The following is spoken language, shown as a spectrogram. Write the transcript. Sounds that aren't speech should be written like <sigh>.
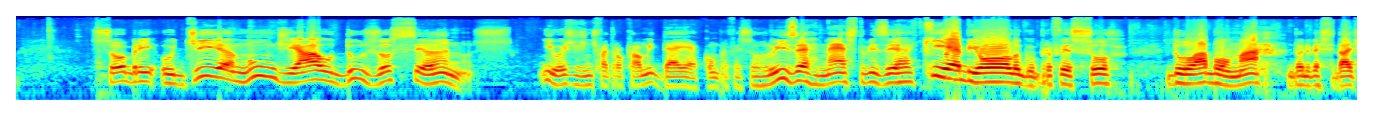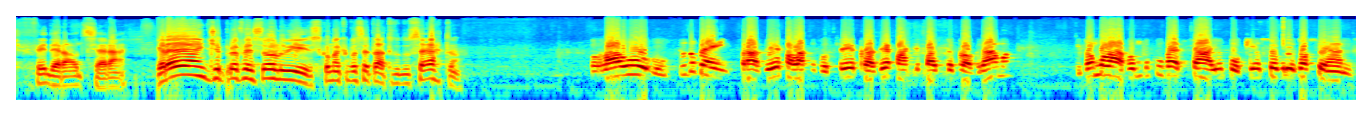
sobre o Dia Mundial dos Oceanos. E hoje a gente vai trocar uma ideia com o professor Luiz Ernesto Bezerra, que é biólogo, professor do Labomar, da Universidade Federal do Ceará. Grande professor Luiz, como é que você está? Tudo certo? Olá, Hugo. Tudo bem? Prazer falar com você, prazer participar do seu programa. E vamos lá, vamos conversar aí um pouquinho sobre os oceanos.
